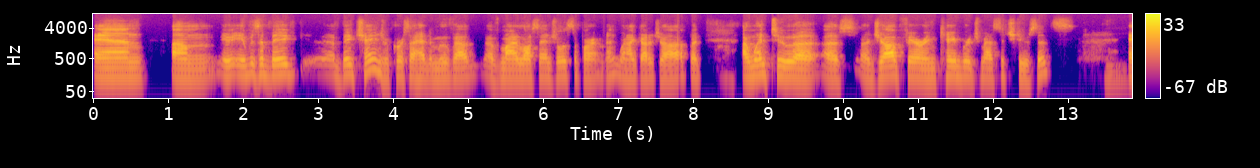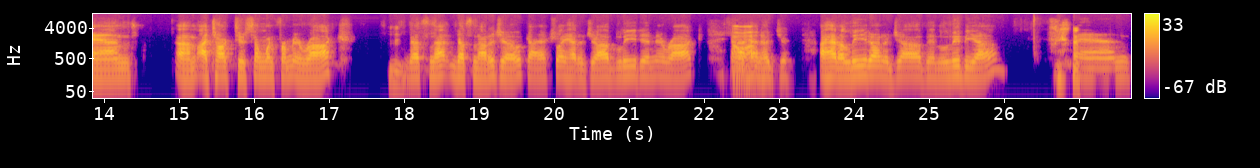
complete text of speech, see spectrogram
and um, it, it, was a big, a big change. Of course, I had to move out of my Los Angeles apartment when I got a job, but I went to a, a, a job fair in Cambridge, Massachusetts, mm. and um, I talked to someone from Iraq. Mm. That's not that's not a joke. I actually had a job lead in Iraq oh, wow. I had a I had a lead on a job in Libya, and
